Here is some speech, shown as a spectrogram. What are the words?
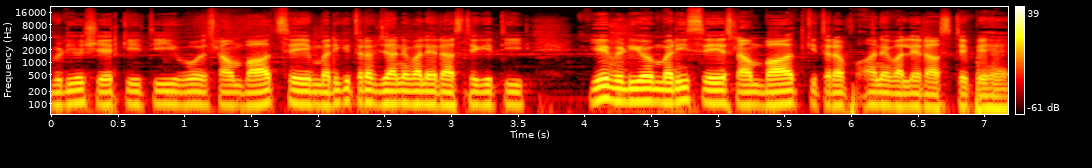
ویڈیو شیئر کی تھی۔ وہ اسلام آباد سے مری کی طرف جانے والے راستے کی تھی۔ یہ ویڈیو مری سے اسلام آباد کی طرف آنے والے راستے پہ ہے۔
